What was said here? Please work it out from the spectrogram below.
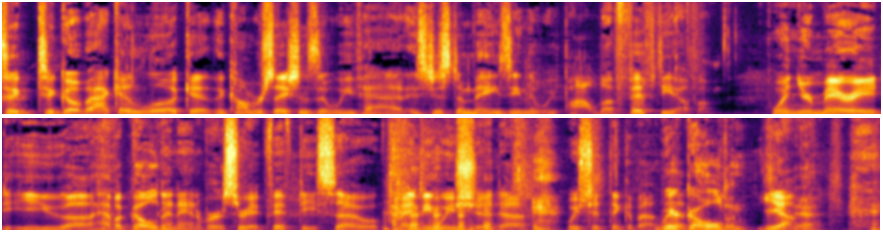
To, to go back and look at the conversations that we've had, it's just amazing that we've piled up 50 of them when you're married, you uh, have a golden anniversary at 50. So maybe we should uh, we should think about We're that. golden. Yeah. yeah.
